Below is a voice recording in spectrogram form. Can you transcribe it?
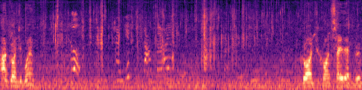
Ah, Grunty boy. Grant, you can't say that, bro.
